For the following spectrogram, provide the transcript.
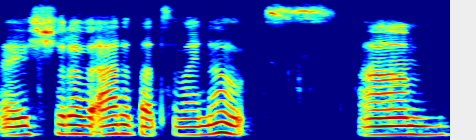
I should have added that to my notes. Um,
